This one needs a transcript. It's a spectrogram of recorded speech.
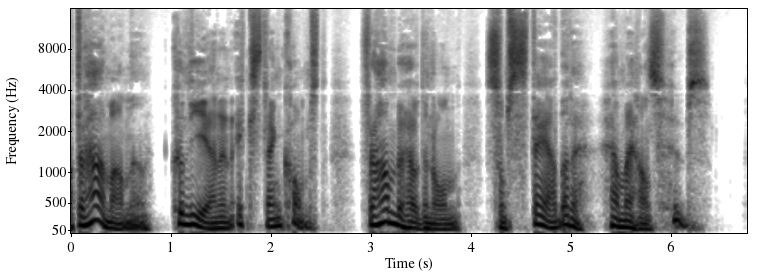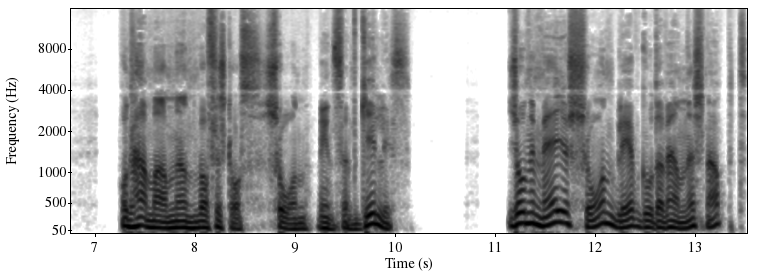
att den här mannen kunde ge henne en extra inkomst för han behövde någon som städade hemma i hans hus. Och den här mannen var förstås Sean Vincent Gillis. Johnny May och Sean blev goda vänner snabbt.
